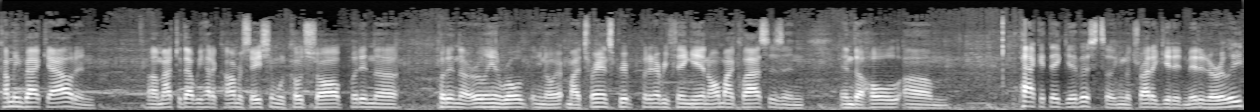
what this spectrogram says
coming back out, and um, after that we had a conversation with Coach Shaw, put in the put in the early enrolled, you know, my transcript, put in everything in, all my classes, and and the whole um, packet they give us to you know try to get admitted early.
